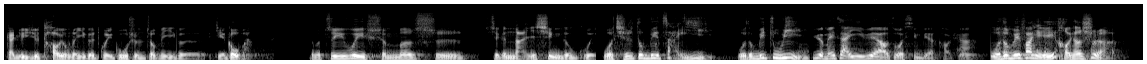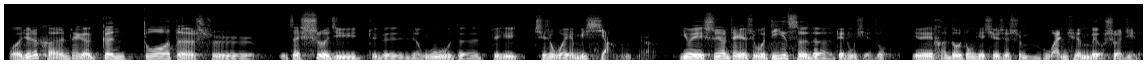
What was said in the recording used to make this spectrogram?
感觉，就套用了一个鬼故事的这么一个结构吧。那么至于为什么是这个男性的鬼，我其实都没在意。我都没注意，越没在意越要做性别考察。我都没发现，诶，好像是啊。我觉得可能这个更多的是在设计这个人物的这些，其实我也没想，你知道？因为实际上这也是我第一次的这种写作，因为很多东西其实是完全没有设计的。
